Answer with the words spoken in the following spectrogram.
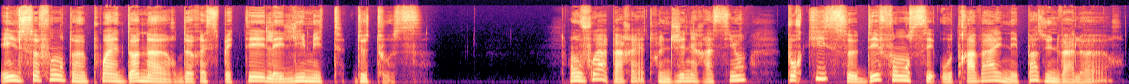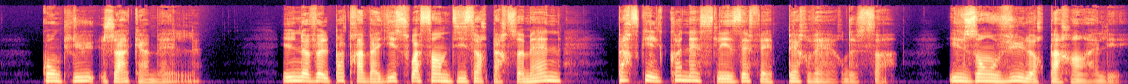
et ils se font un point d'honneur de respecter les limites de tous. On voit apparaître une génération pour qui se défoncer au travail n'est pas une valeur, conclut Jacques Hamel. Ils ne veulent pas travailler 70 heures par semaine parce qu'ils connaissent les effets pervers de ça. Ils ont vu leurs parents aller.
